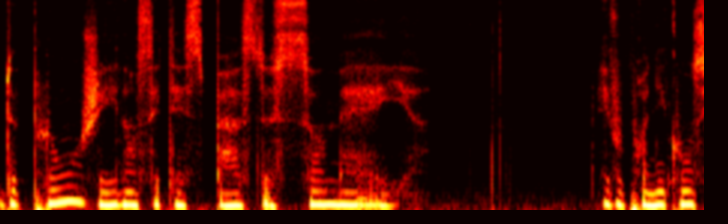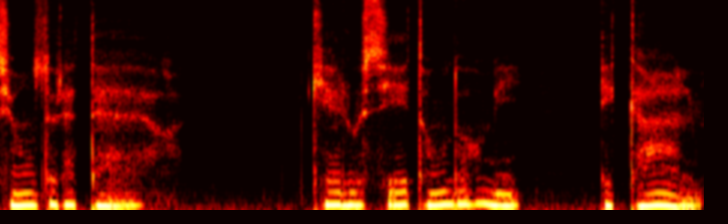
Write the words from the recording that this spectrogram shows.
de plonger dans cet espace de sommeil. Et vous prenez conscience de la terre, qui elle aussi est endormie et calme.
